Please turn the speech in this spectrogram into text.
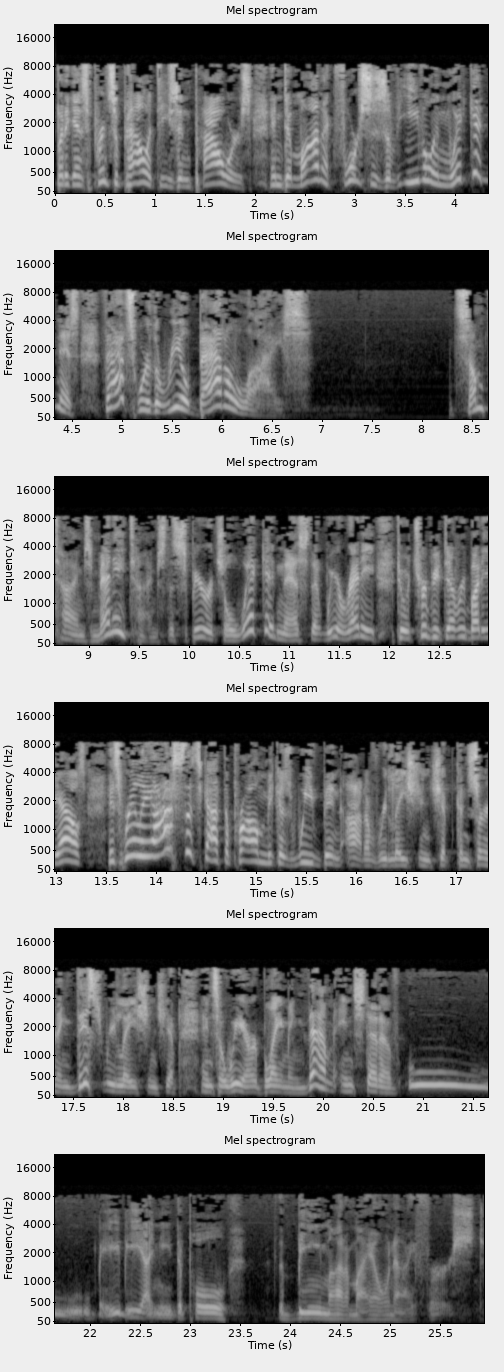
But against principalities and powers and demonic forces of evil and wickedness. That's where the real battle lies sometimes, many times, the spiritual wickedness that we're ready to attribute to everybody else, it's really us that's got the problem because we've been out of relationship concerning this relationship. And so we are blaming them instead of, ooh, maybe I need to pull the beam out of my own eye first.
